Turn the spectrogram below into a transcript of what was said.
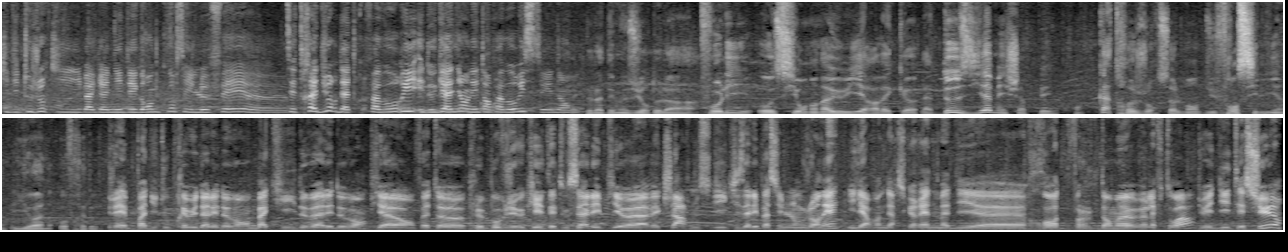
qu'il dit toujours qu'il va gagner des grandes courses et il le fait. Euh. C'est très dur d'être favori et de gagner en étant favori, c'est énorme. De la démesure, de la folie aussi, on en a eu hier avec la deuxième échappée en quatre jours seulement du francilien Johan Ofredo. J'avais pas du tout prévu d'aller devant. Baki devait aller devant. Puis en fait, le pauvre, j'ai vu qu'il était tout seul et puis avec Charles, je me suis dit qu'ils allaient passer une longue journée. Hilaire van der Skuren m'a dit euh, relève-toi. Je lui ai dit t'es sûr?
